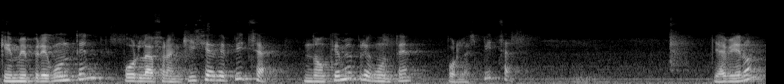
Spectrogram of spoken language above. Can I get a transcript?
Que me pregunten por la franquicia de pizza no que me pregunten por las pizzas. ¿Ya vieron?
